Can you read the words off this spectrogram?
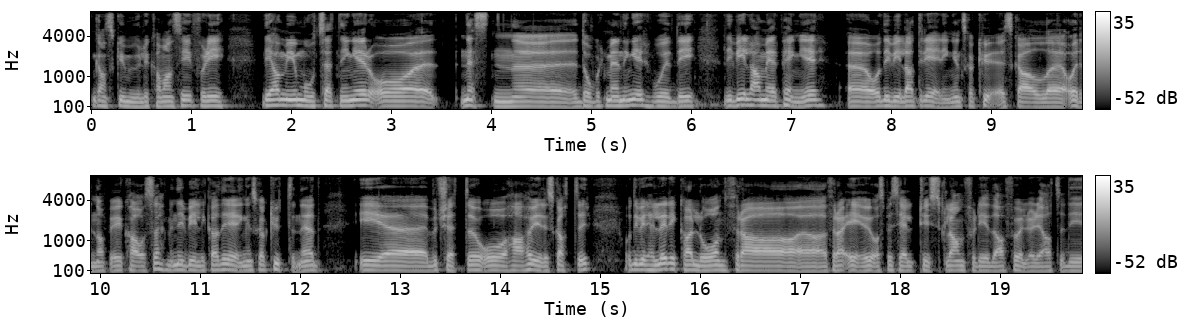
ganske umulig, kan man si. Fordi de har mye motsetninger og nesten uh, dobbeltmeninger. Hvor de, de vil ha mer penger, uh, og de vil at regjeringen skal, skal ordne opp i kaoset. Men de vil ikke at regjeringen skal kutte ned i uh, budsjettet og ha høyere skatter. Og de vil heller ikke ha lån fra, fra EU, og spesielt Tyskland, fordi da føler de at de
